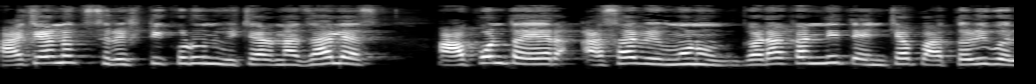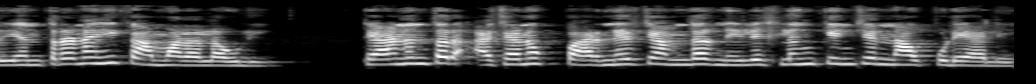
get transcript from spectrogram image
अचानक श्रेष्ठीकडून विचारणा झाल्यास आपण तयार असावे म्हणून गडाखांनी त्यांच्या पातळीवर यंत्रणाही कामाला लावली. त्यानंतर अचानक पारनेरचे आमदार निलेश लंकेंचे नाव पुढे आले.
